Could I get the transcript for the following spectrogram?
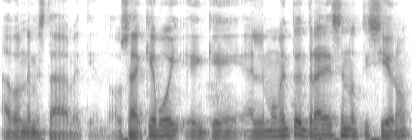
a dónde me estaba metiendo. O sea, que voy, en que al momento de entrar a ese noticiero,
